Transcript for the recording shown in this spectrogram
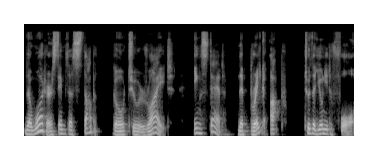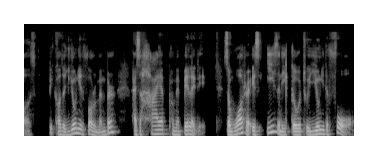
the water seems to stop go to right. Instead, they break up to the unit four because the unit four, remember, has a higher permeability. So water is easily go to unit four.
